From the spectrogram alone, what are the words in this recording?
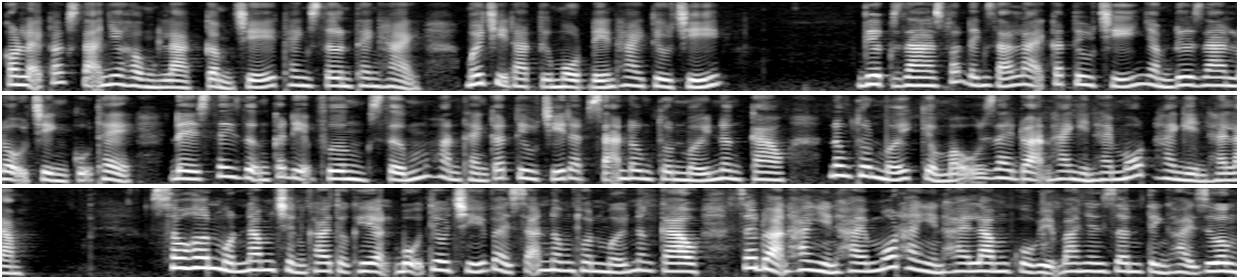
còn lại các xã như Hồng Lạc, Cẩm Chế, Thanh Sơn, Thanh Hải mới chỉ đạt từ 1 đến 2 tiêu chí. Việc ra soát đánh giá lại các tiêu chí nhằm đưa ra lộ trình cụ thể để xây dựng các địa phương sớm hoàn thành các tiêu chí đặt xã nông thôn mới nâng cao, nông thôn mới kiểu mẫu giai đoạn 2021-2025. Sau hơn một năm triển khai thực hiện Bộ Tiêu chí về xã nông thôn mới nâng cao giai đoạn 2021-2025 của Ủy ban Nhân dân tỉnh Hải Dương,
